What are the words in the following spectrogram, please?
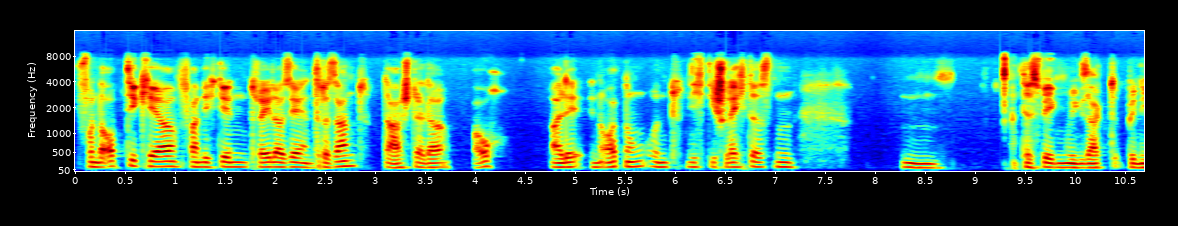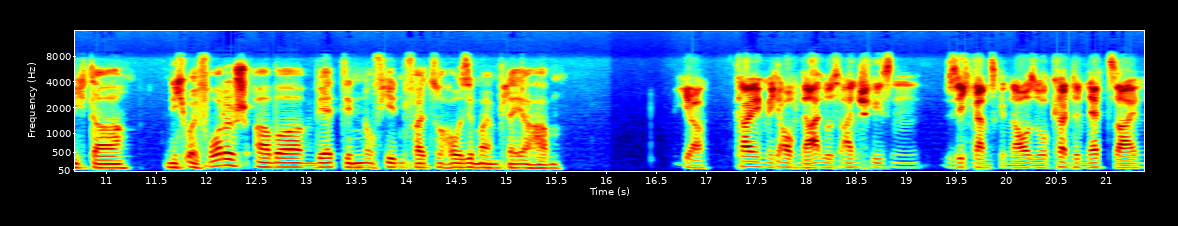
von der Optik her fand ich den Trailer sehr interessant. Darsteller auch alle in Ordnung und nicht die schlechtesten. Hm, deswegen, wie gesagt, bin ich da nicht euphorisch, aber werde den auf jeden Fall zu Hause in meinem Player haben. Ja, kann ich mich auch nahtlos anschließen. Sich ganz genauso, könnte nett sein.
